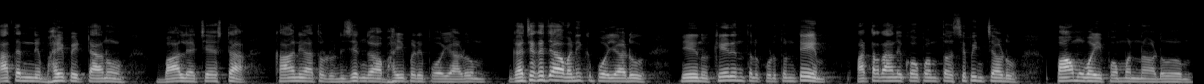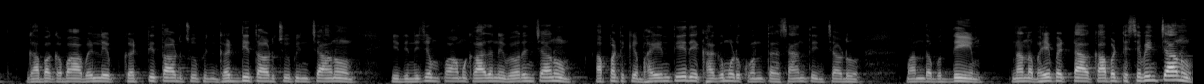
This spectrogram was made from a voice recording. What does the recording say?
అతన్ని భయపెట్టాను. బాల్య చేష్ట కానీ అతడు నిజంగా భయపడిపోయాడు. గజగజ వణికిపోయాడు. నేను కేరింతలు కొడుతుంటే పట్టరాని కోపంతో శపించాడు. పాము వై పొమ్మన్నాడు గబగబా వెళ్ళి గట్టి తాడు చూపి గడ్డి తాడు చూపించాను. ఇది నిజం పాము కాదని వివరించాను. అప్పటికి భయం తీరి ఖగముడు కొంత శాంతించాడు. మందబుద్ధి. నన్ను భయపెట్టావు కాబట్టి శపించాను.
